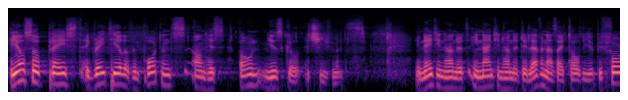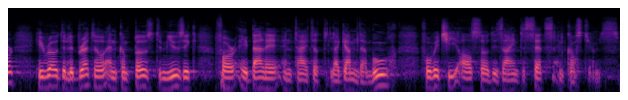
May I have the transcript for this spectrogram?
He also placed a great deal of importance on his own musical achievements. In, 1800, in 1911, as I told you before, he wrote the libretto and composed the music for a ballet entitled La Gamme d'Amour, for which he also designed the sets and costumes.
